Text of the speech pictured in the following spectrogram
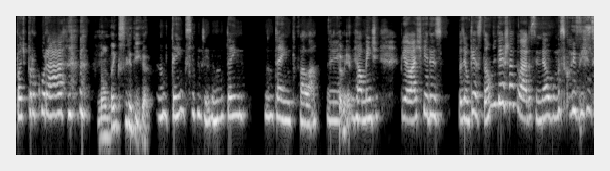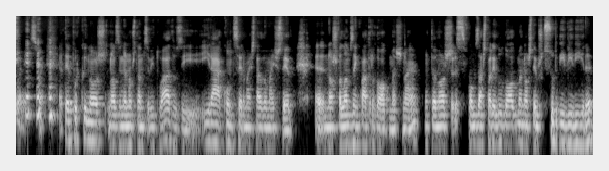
Pode procurar. Não tem que se lhe diga. Não tem que se lhe diga, não tem, não tem o que falar. É, realmente, eu acho que eles faziam questão de deixar claro, assim, né, algumas coisinhas. Isso é, isso é. Até porque nós, nós ainda não estamos habituados e irá acontecer mais tarde ou mais cedo. Uh, nós falamos em quatro dogmas, não é? Então nós, se formos à história do dogma, nós temos que subdividir,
